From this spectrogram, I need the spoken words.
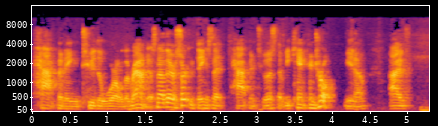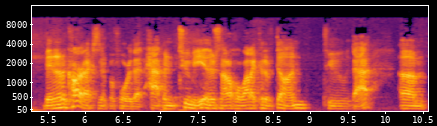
happening to the world around us. Now there are certain things that happen to us that we can't control. You know, I've been in a car accident before that happened to me. and There's not a whole lot I could have done to that. Um,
